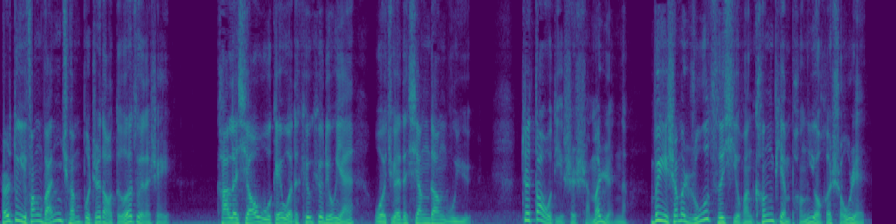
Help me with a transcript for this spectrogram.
而对方完全不知道得罪了谁。看了小五给我的 QQ 留言，我觉得相当无语。这到底是什么人呢？为什么如此喜欢坑骗朋友和熟人？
